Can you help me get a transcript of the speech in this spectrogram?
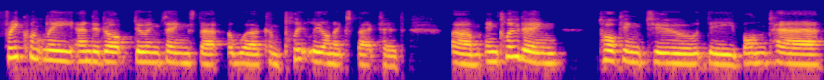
frequently ended up doing things that were completely unexpected, um, including talking to the Bonne Terre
